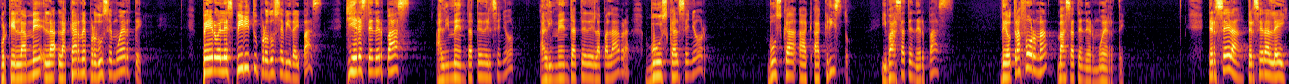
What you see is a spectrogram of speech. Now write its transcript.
Porque la, carne produce muerte, pero el espíritu produce vida y paz. ¿Quieres tener paz? Aliméntate del Señor, aliméntate de la palabra, busca al Señor busca a, Cristo y vas a tener paz. De otra forma, vas a tener muerte. Tercera, tercera ley,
